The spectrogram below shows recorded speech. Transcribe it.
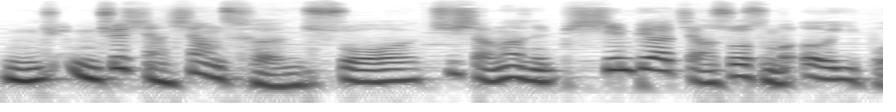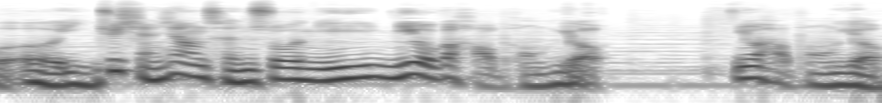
你就你就想象成说，就想让你先不要讲说什么恶意不恶意，就想象成说你你有个好朋友，你有好朋友，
